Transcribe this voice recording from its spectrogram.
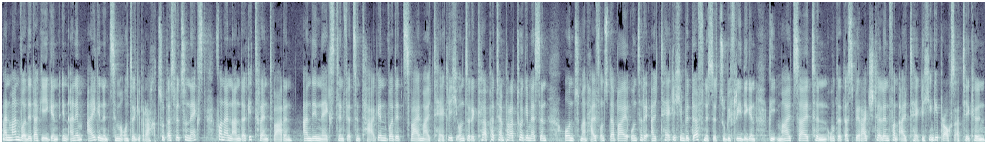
Mein Mann wurde dagegen in einem eigenen Zimmer untergebracht, sodass wir zunächst voneinander getrennt waren. An den nächsten 14 Tagen wurde zweimal täglich unsere Körpertemperatur gemessen und man half uns dabei, unsere alltäglichen Bedürfnisse zu befriedigen, wie Mahlzeiten oder das Bereitstellen von alltäglichen Gebrauchsartikeln.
